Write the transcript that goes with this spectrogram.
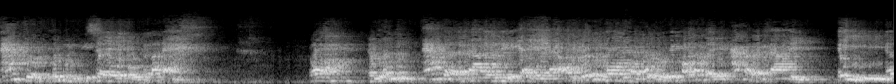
áp được với mình cái c của cái lá đèn đúng không? Rồi muốn áp về sao thì cái này ở dưới môn và muốn cái khối tá vị áp về sao thì cái gì nó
